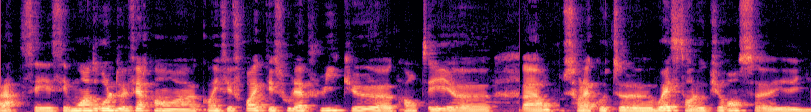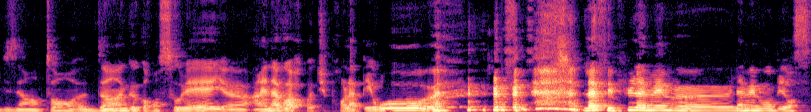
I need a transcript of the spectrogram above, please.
voilà, c'est moins drôle de le faire quand, euh, quand il fait froid et que tu es sous la pluie que euh, quand tu es euh, bah, sur la côte ouest, en l'occurrence. il faisait un temps dingue, grand soleil, rien à voir. Quoi. Tu prends l'apéro. là, c'est plus la même, la même ambiance.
